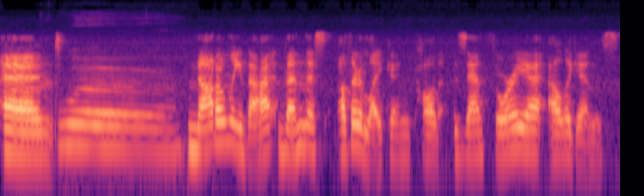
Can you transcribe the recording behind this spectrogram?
And Whoa. not only that, then this other lichen called Xanthoria elegans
